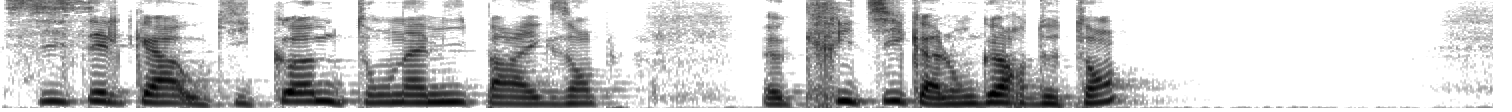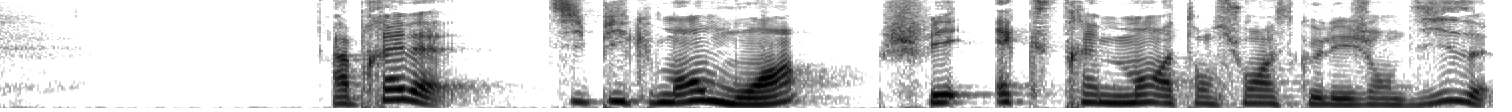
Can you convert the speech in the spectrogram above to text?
si c'est le cas, ou qui, comme ton ami par exemple, euh, critiquent à longueur de temps. Après, bah, typiquement, moi, je fais extrêmement attention à ce que les gens disent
